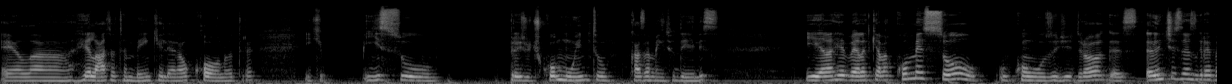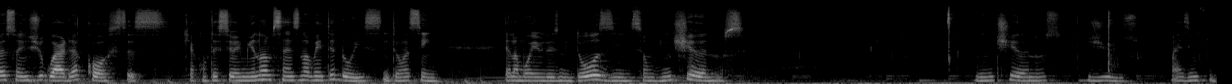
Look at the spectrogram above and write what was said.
Ela relata também que ele era alcoólatra e que isso prejudicou muito o casamento deles. E ela revela que ela começou com o uso de drogas antes das gravações de Guarda-Costas, que aconteceu em 1992. Então, assim, ela morreu em 2012, são 20 anos. 20 anos de uso. Mas, enfim.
